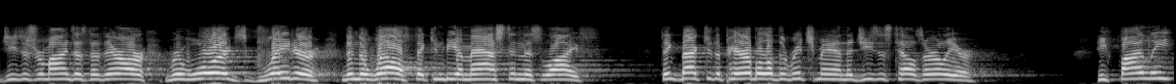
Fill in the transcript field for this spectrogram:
Jesus reminds us that there are rewards greater than the wealth that can be amassed in this life. Think back to the parable of the rich man that Jesus tells earlier. He finally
